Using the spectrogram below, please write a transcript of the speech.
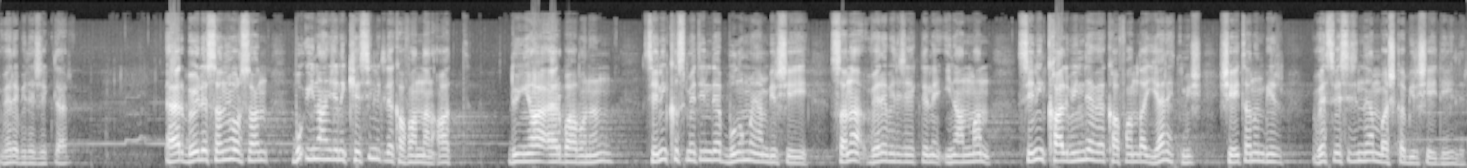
verebilecekler? Eğer böyle sanıyorsan bu inancını kesinlikle kafandan at. Dünya erbabının senin kısmetinde bulunmayan bir şeyi sana verebileceklerine inanman senin kalbinde ve kafanda yer etmiş şeytanın bir vesvesesinden başka bir şey değildir.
